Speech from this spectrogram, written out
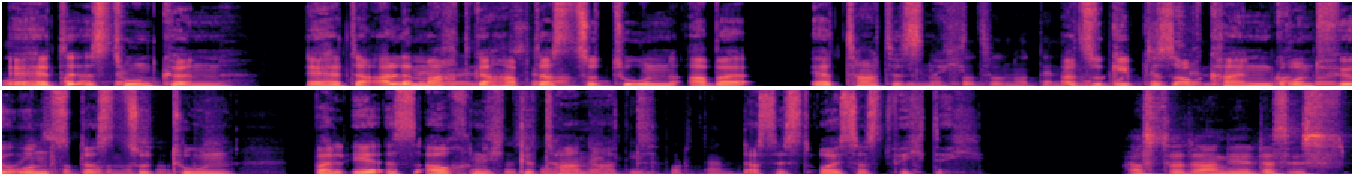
Er hätte es tun können, er hätte alle Macht gehabt, das zu tun, aber er tat es nicht. Also gibt es auch keinen Grund für uns, das zu tun, weil er es auch nicht getan hat. Das ist äußerst wichtig. Pastor Daniel, das ist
